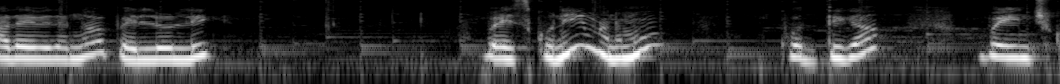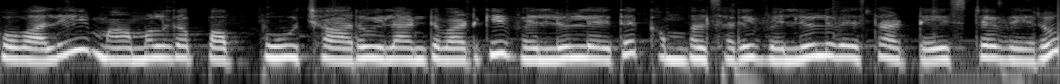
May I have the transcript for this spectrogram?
అదేవిధంగా వెల్లుల్లి వేసుకుని మనము కొద్దిగా వేయించుకోవాలి. మామూలుగా పప్పు చారు ఇలాంటి వాటికి వెల్లుల్లి అయితే కంపల్సరీ. వెల్లుల్లి వేస్తే ఆ టేస్టే వేరు.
